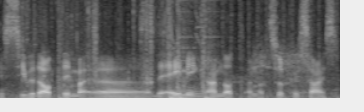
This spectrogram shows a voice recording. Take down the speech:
You see, without the uh, the aiming, I'm not I'm not so precise.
